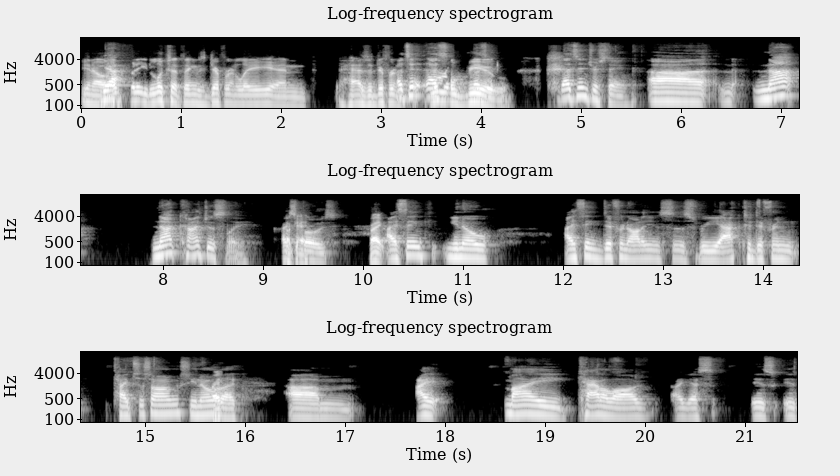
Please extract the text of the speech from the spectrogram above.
you know, Yeah. everybody looks at things differently and has a different That's it. That's- world that's view. That's interesting. Uh, not not consciously, I Okay. suppose. Right. I think you know, I think different audiences react to different types of songs. You know, Right. like um, I my catalog, I guess, is is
